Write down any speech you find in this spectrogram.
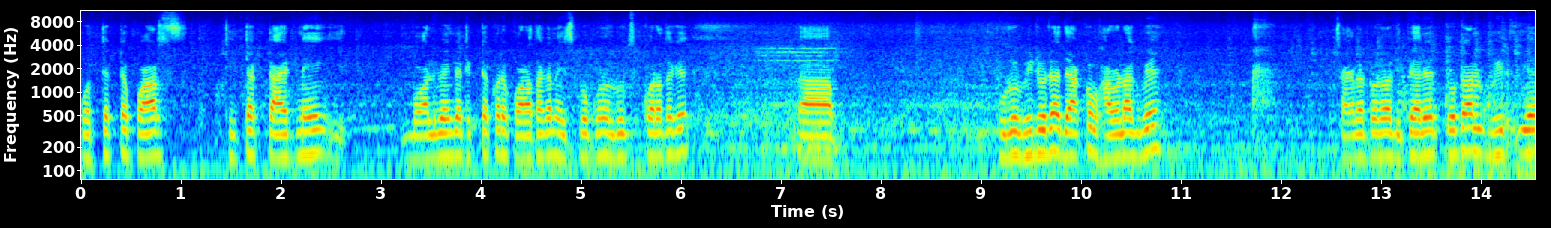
প্রত্যেকটা পার্টস ঠিকঠাক টাইট নেই বল ব্যাংকটা ঠিকঠাক করে করা থাকে না স্পোকগুলো লুজ করা থাকে। তা পুরো ভিডিওটা দেখো, ভালো লাগবে। সাইকেলটা টোটাল রিপেয়ারের টোটাল ইয়ে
